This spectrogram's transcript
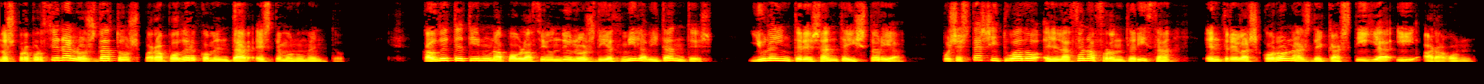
nos proporciona los datos para poder comentar este monumento. Caudete tiene una población de unos 10.000 habitantes y una interesante historia, pues está situado en la zona fronteriza entre las coronas de Castilla y Aragón.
